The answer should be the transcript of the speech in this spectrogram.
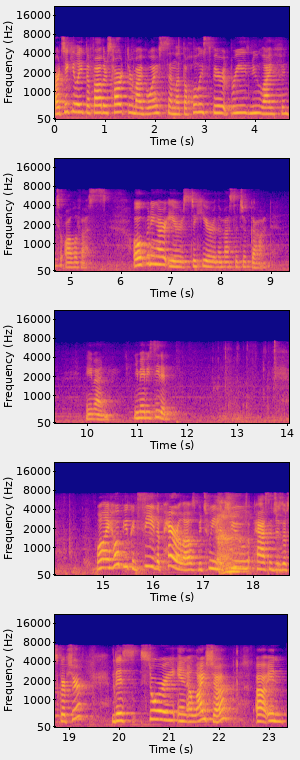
Articulate the Father's heart through my voice, and let the Holy Spirit breathe new life into all of us opening our ears to hear the message of God. Amen. You may be seated. Well, I hope you could see the parallels between the two passages of Scripture. This story in Elisha, uh, in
